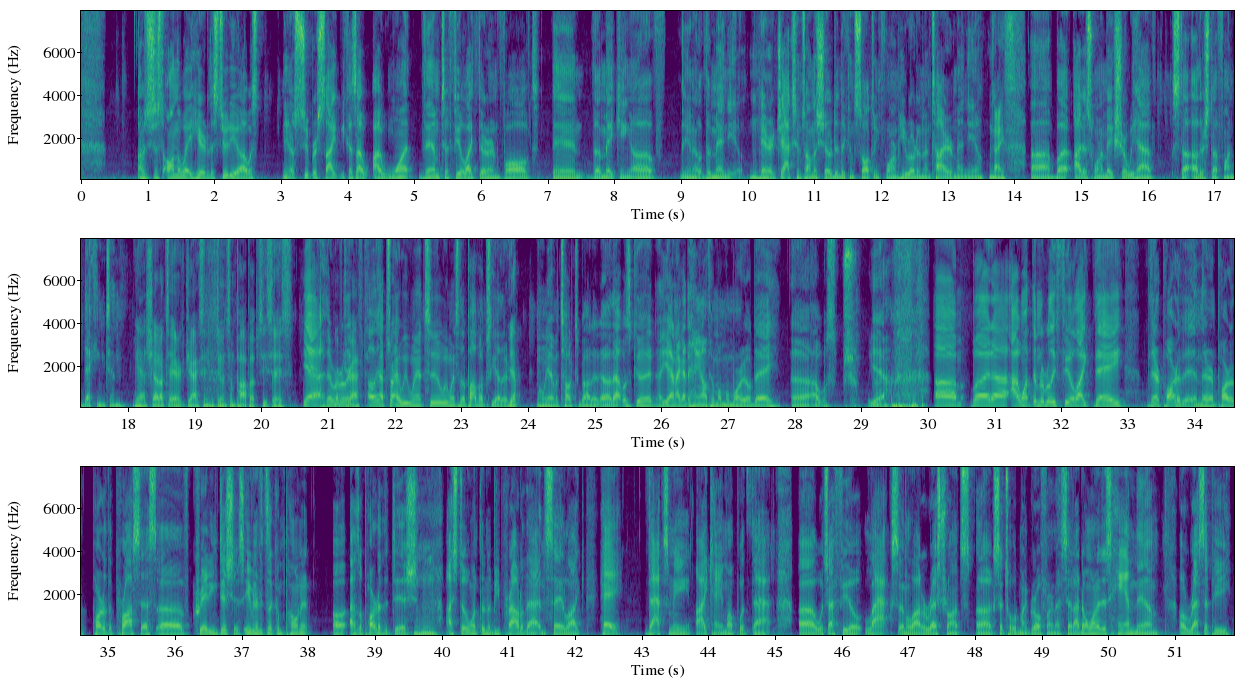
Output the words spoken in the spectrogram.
I was just on the way here to the studio. I was you know super psyched because I I want them to feel like they're involved in the making of you know the menu. Eric Jackson's on the show, did the consulting for him. He wrote an entire menu. Nice. Uh, but I just want to make sure we have stu- other stuff on Deckington. Yeah, shout out to Eric Jackson. He's doing some pop ups these days. Yeah, they were really, draft? Oh, yeah, that's right. We went to we went to the pop ups together. Yep. And we haven't talked about it. Uh, that was good. Uh, yeah, and I got to hang out with him on Memorial Day. Uh, I was, yeah. um, but uh, I want them to really feel like they they're part of it and they're part of part of the process of creating dishes, even if it's a component uh, as a part of the dish. I still want them to be proud of that and say like, hey. That's me. I came up with that, uh, which I feel lacks in a lot of restaurants. Because I told my girlfriend, I said, I don't want to just hand them a recipe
